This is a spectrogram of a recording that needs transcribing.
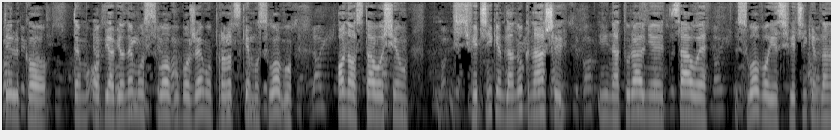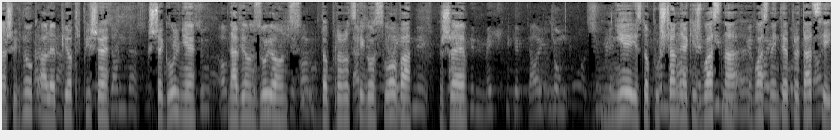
tylko temu objawionemu Słowu Bożemu, prorockiemu Słowu. Ono stało się świecznikiem dla nóg naszych i naturalnie całe Słowo jest świecznikiem dla naszych nóg, ale Piotr pisze szczególnie nawiązując do prorockiego Słowa, że nie jest dopuszczane jakieś własna, własne interpretacje,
